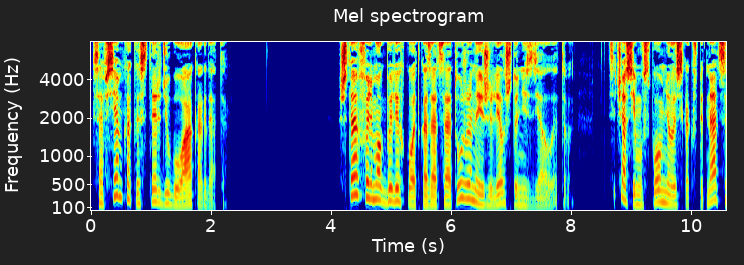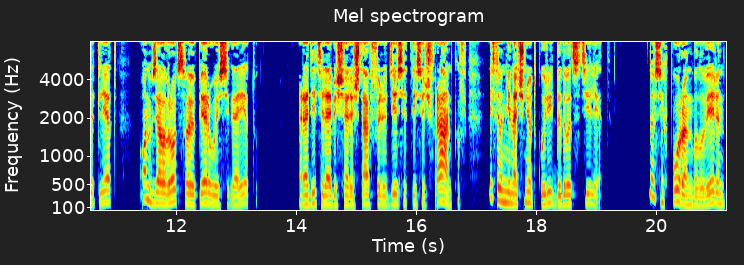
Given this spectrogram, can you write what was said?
Совсем как Эстер Дюбуа когда-то. Штаффель мог бы легко отказаться от ужина и жалел, что не сделал этого. Сейчас ему вспомнилось, как в 15 лет он взял в рот свою первую сигарету. Родители обещали Штаффелю 10 тысяч франков, если он не начнет курить до 20 лет. До сих пор он был уверен,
